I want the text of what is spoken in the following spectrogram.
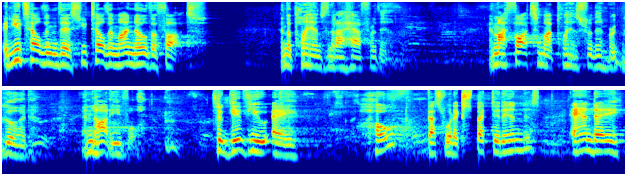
And you tell them this you tell them, I know the thoughts and the plans that I have for them. And my thoughts and my plans for them are good and not evil. To give you a hope, that's what expected end is, and a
